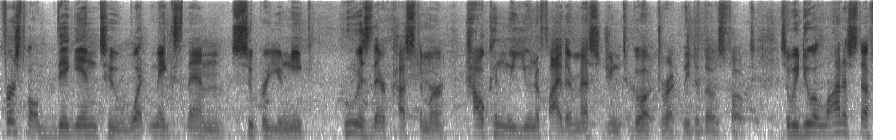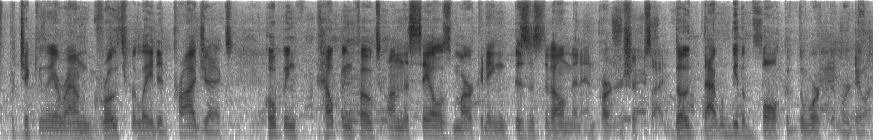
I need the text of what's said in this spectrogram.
first of all dig into what makes them super unique. Who is their customer? How can we unify their messaging to go out directly to those folks? So we do a lot of stuff, particularly around growth-related projects, hoping helping folks on the sales, marketing, business development, and partnership side. Though that would be the bulk of the work that we're doing.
